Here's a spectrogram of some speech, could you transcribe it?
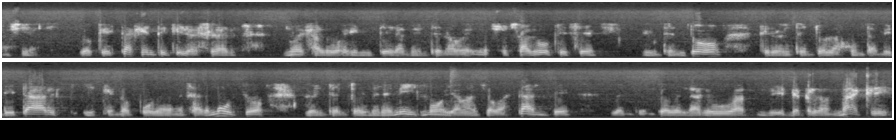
Así es lo que esta gente quiere hacer no es algo enteramente novedoso, es algo que se intentó, que lo intentó la Junta Militar y que no pudo avanzar mucho, lo intentó el menemismo y avanzó bastante, lo intentó de la Rúa, perdón, Macri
